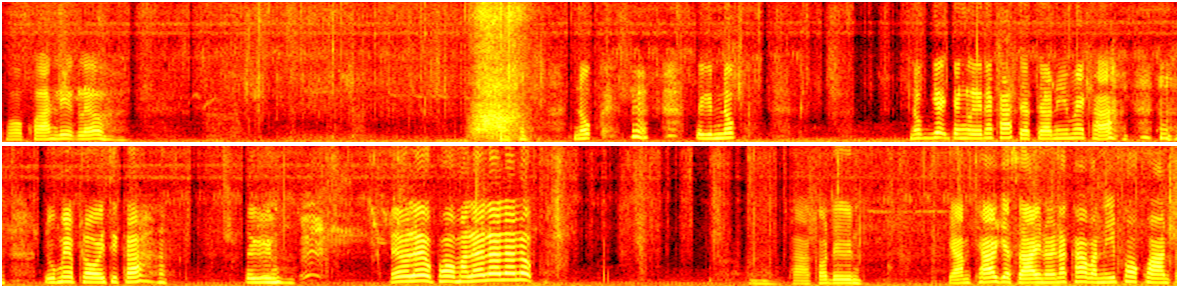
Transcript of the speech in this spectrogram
พอควานเรียกแล้ว นก ตื่นนก นกเยอะจังเลยนะคะแต่ตอนนี้แม่ขาดูแม่พลอยสิคะ ตื่น เร็วเร็วพ่อมาแล้วแล้วแล้วลูกพาเขาเดิน ยามเช้าจะสายหน่อยนะคะ วันนี้พ่อควานไป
